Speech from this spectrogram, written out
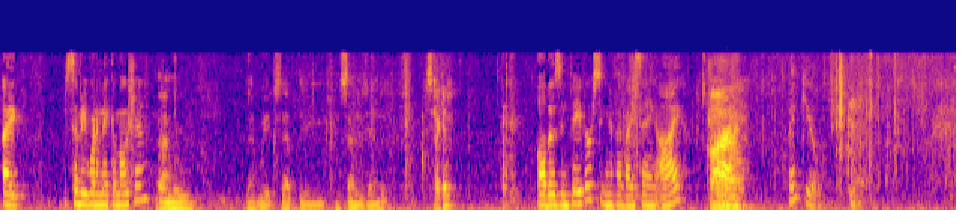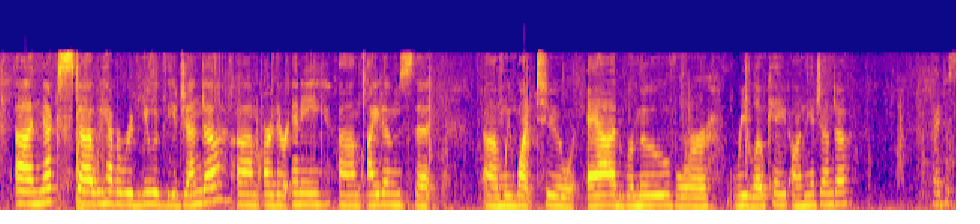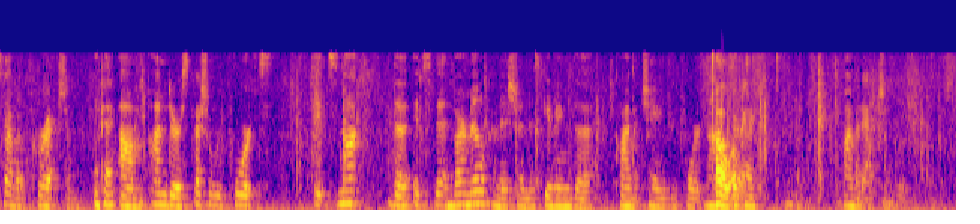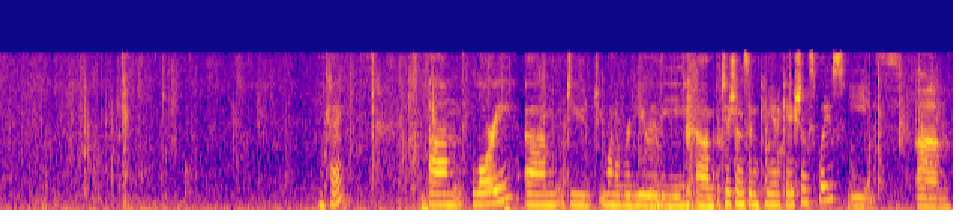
I, somebody want to make a motion? I move that we accept the consent agenda. Second? All those in favor signify by saying aye. Aye. Thank you. Uh, Next, uh, we have a review of the agenda. Um, Are there any um, items that um, we want to add, remove, or relocate on the agenda? I just have a correction. Okay. Um, Under special reports, it's not the, it's the Environmental Commission is giving the climate change report, not Oh, the okay. Climate Action Group. Okay. Um, Lori, um, do you, you want to review the um, petitions and communications, please? Yes. Um,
